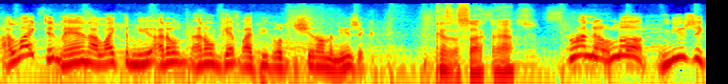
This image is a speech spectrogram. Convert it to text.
I liked it, man. I liked the music. I don't, I don't get why people shit on the music. Because it sucked ass. Oh, I know. Look, music,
